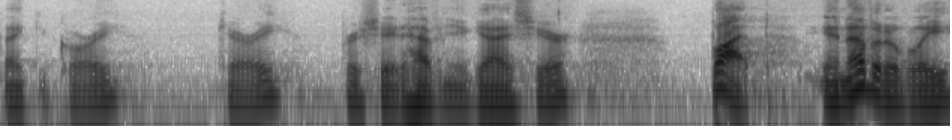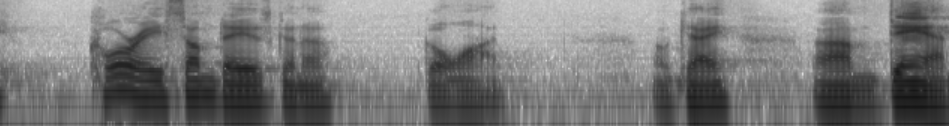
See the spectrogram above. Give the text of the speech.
Thank you, Corey, Carrie. Appreciate having you guys here. But inevitably, Corey someday is going to go on. Okay? Um, Dan,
